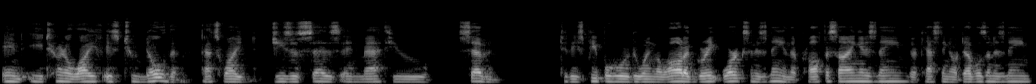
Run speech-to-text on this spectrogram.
And eternal life is to know them. That's why Jesus says in Matthew 7 to these people who are doing a lot of great works in his name. They're prophesying in his name, they're casting out devils in his name,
